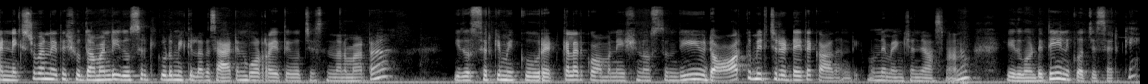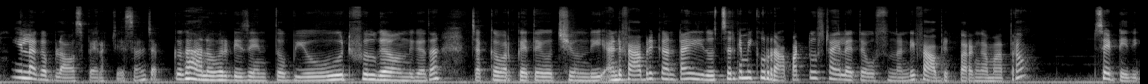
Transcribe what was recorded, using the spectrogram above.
అండ్ నెక్స్ట్ వన్ అయితే చూద్దామండి. ఇది వచ్చరికి కూడా మీకు ఇలాగ సాటిన్ బార్డర్ అయితే వచ్చేసింది అనమాట ఇది వచ్చరికి మీకు రెడ్ కలర్ కాంబినేషన్ వస్తుంది. డార్క్ మిర్చి రెడ్ అయితే కాదండి. ముందే మెన్షన్ చేస్తున్నాను. ఇదిగోండి దీనికి వచ్చేసరికి ఇలాగ బ్లౌజ్ పేరప్ చేశాను. చక్కగా ఆల్ ఓవర్ డిజైన్తో బ్యూటిఫుల్గా ఉంది కదా. చక్క వర్క్ అయితే వచ్చి ఉంది. అండ్ ఫ్యాబ్రిక్ అంట ఇది వచ్చరికి మీకు రపట్టు స్టైల్ అయితే వస్తుందండి. ఫ్యాబ్రిక్ పరంగా మాత్రం సెట్ ఇది.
